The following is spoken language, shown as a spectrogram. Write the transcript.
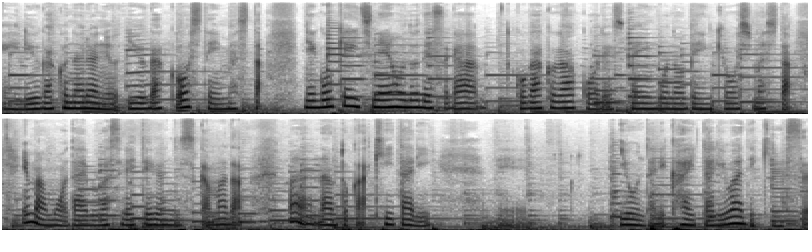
えー、留学ならぬ留学をしていました。で合計1年ほどですが語学学校でスペイン語の勉強をしました。今はもうだいぶ忘れてるんですがまだまあなんとか聞いたり、えー、読んだり書いたりはできます、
